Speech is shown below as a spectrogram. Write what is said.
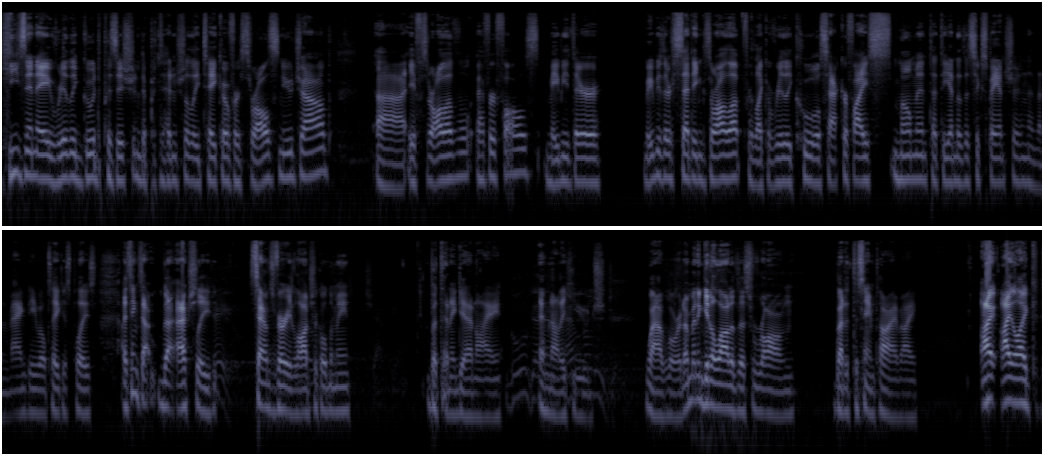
he's in a really good position to potentially take over Thrall's new job. Uh, if Thrall ever, falls, maybe they're maybe they're setting Thrall up for like a really cool sacrifice moment at the end of this expansion, and then Magni will take his place. I think that that actually sounds very logical to me. But then again, I am not a huge WoW lord. I'm going to get a lot of this wrong, but at the same time, I, I, I like,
